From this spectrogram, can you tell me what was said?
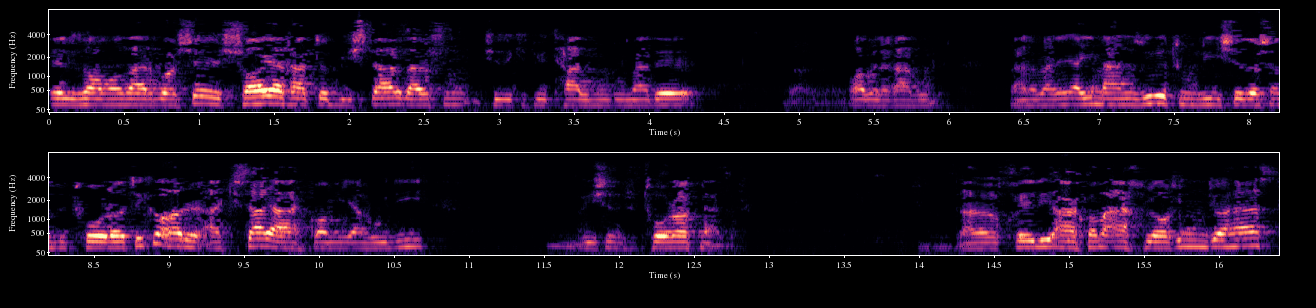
الزام آور باشه شاید حتی بیشتر براشون چیزی که توی تلمود اومده قابل قبوله. بنابراین اگه منظورتون ریشه داشتن تو توراتی که آره اکثر احکام یهودی ریشه تو تورات نداره. در خیلی احکام اخلاقی اونجا هست.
